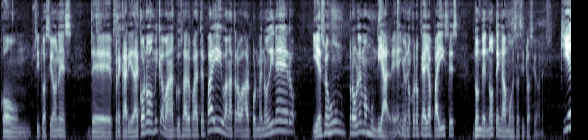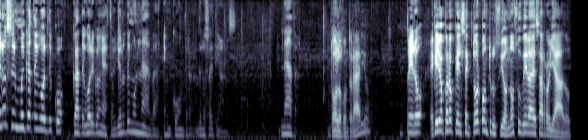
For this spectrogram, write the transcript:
con situaciones de precariedad económica, van a cruzar para este país, van a trabajar por menos dinero. Y eso es un problema mundial, ¿eh? Yo no creo que haya países donde no tengamos esas situaciones. Quiero ser muy categórico, categórico en esto. Yo no tengo nada en contra de los haitianos. Nada. Todo lo contrario. Pero Es que yo creo que el sector construcción no se hubiera desarrollado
